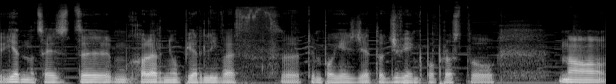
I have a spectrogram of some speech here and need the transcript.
jedno co jest cholernie upierdliwe w tym pojeździe to dźwięk po prostu no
